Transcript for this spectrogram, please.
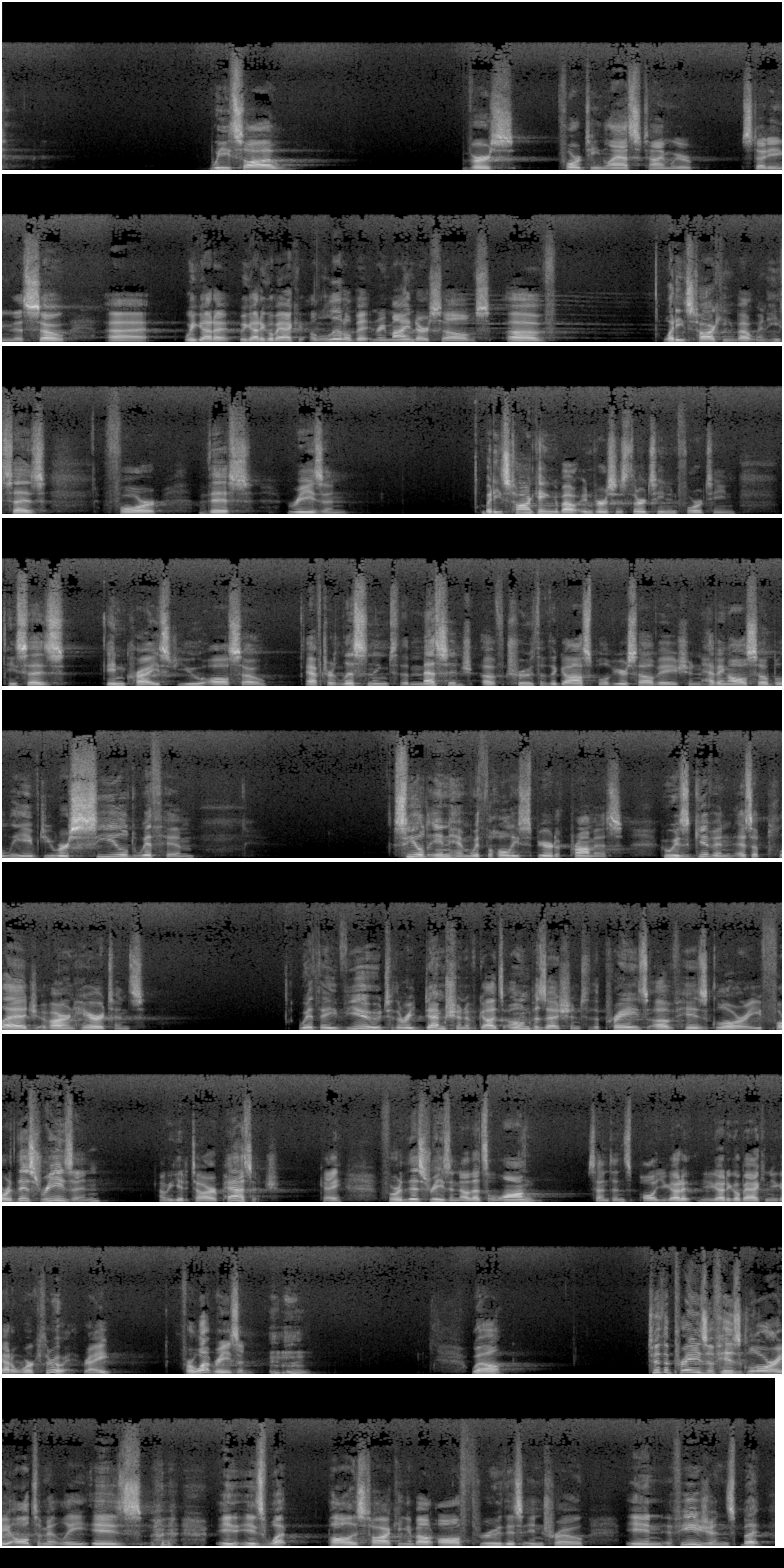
we saw verse 14 last time we were studying this, so uh, we gotta we gotta go back a little bit and remind ourselves of what he's talking about when he says for this reason. But he's talking about in verses 13 and 14, he says, in Christ, you also, after listening to the message of truth of the gospel of your salvation, having also believed, you were sealed with him, sealed in him with the Holy Spirit of promise, who is given as a pledge of our inheritance, with a view to the redemption of God's own possession to the praise of his glory. For this reason, and we get it to our passage, okay? For this reason. Now that's a long sentence, Paul, you got to you to go back and you got to work through it, right? For what reason? well, to the praise of his glory ultimately is is what Paul is talking about all through this intro in Ephesians, but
